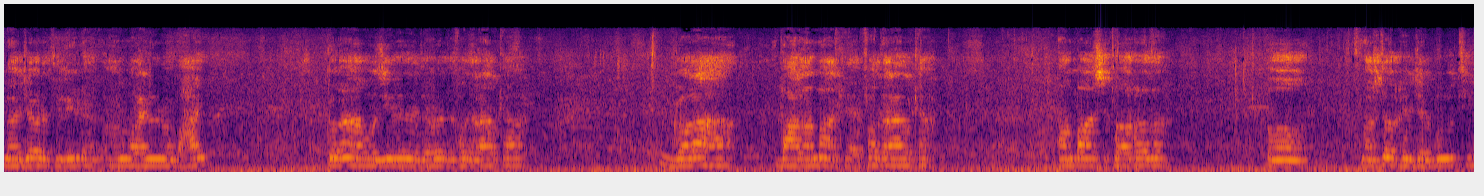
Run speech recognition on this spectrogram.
majority leader aan marayn baxay. Golaha wasiirada dowladda federaalka ah golaha baarlamaanka ee federaalka ambaashadoorada oo masdoorka jabuuti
